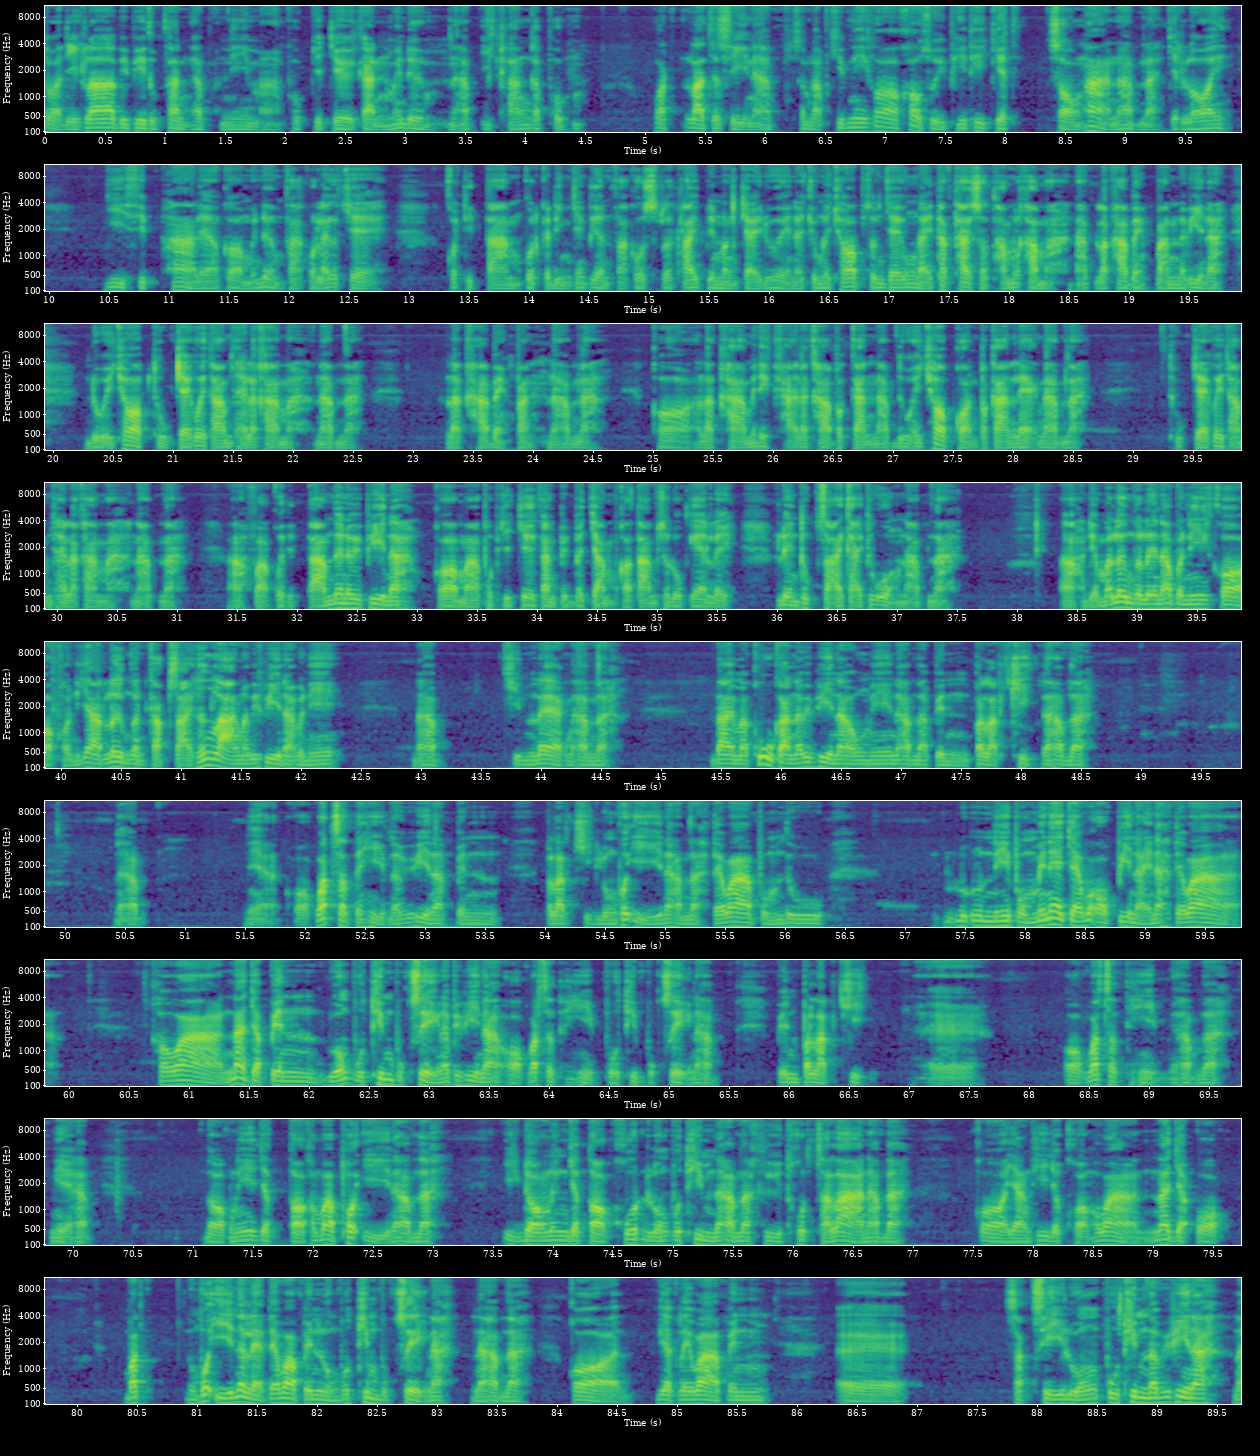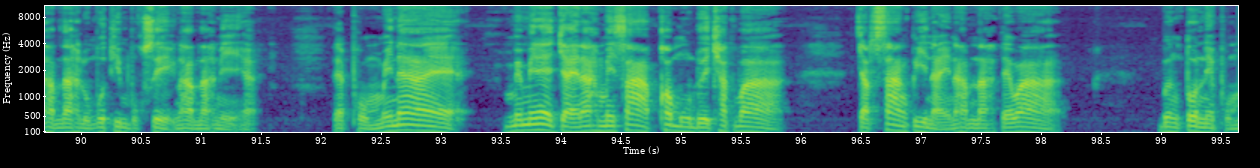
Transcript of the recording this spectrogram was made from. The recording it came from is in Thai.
สวัสดีครับพี่ๆทุกท่านครับวันนี้มาพบจะเจอกันเหมือนเดิมนะครับ อีกครั้งกับผมวัดราชสีนะครับสำหรับคลิปนี้ก็เข้าสู่ EP ที่ 725 นะครับนะ725 แล้วก็เหมือนเดิมฝากกดไลค์กดแชร์ กดติดตามกดกระดิ่งแจ้งเตือนฝากกด subscribe เป็นกำลังใจด้วยนะชมและชอบสนใจองค์ไหนทักทายสอบถามราคามานะครับราคาแบ่งปันนะพี่นะโดยชอบถูกใจค่อยถามไทยราคามานะครับนะราคาแบ่งปันนะครับนะก็ราคาไม่ได้ขายราคาประกันนะครับดูให้ชอบก่อนประกันแรกนะครับนะ ถูกใจค่อยทำไทยราคามานะครับนะอ่าฝากกดติดตามด้วยนะพี่ๆนะ ก็มาพบจะเจอกันเป็นประจำก็ตามสโลแกนเลย เล่นทุกสายขายทุกองนะครับนะอ่าเดี๋ยวมาเริ่มกันเลยนะครับวันนี้ก็ขออนุญาตเริ่มกันกับสายเครื่องรางนะพี่ๆนะวันนี้นะครับ ชิ้นแรกนะครับนะ ได้มาคู่กันนะพี่ๆนะองค์นี้นะครับนะเป็นประหลัดขิกนะครับนะนะครับ เนี่ยออกวัดสัตหีบนะพี่ๆนะเป็นประหลัดขิกหลวงพ่ออีนะครับนะแต่ว่าผมดู รุ่นนี้ผมไม่แน่ใจว่าออกปีไหนนะ แต่ว่าเขาว่าน่าจะเป็นหลวงปู่ทิมปุกเสกนะพี่ๆนะ ออกวัดสัตหีบปู่ทิมปุกเสกนะครับ เป็นประหลัดขิกเอ่อออกวัดสัตหีบนะครับนะเนี่ยครับ ดอกนี้จะต่อคำว่าพ่ออีนะครับนะ อีกดอกหนึ่งจะต่อโคดหลวงปู่ทิมนะครับนะคือโคดสารานะครับนะ ก็อย่างที่เจ้าของเขาว่าน่าจะออกวัดหลวงพ่ออีนั่นแหละ แต่ว่าเป็นหลวงปู่ทิมปุกเสกนะนะครับนะ ก็เรียกเลยว่าเป็นเอ่อ ศักดิ์ศรีหลวงปู่ทิมนะพี่พี่นะนะครับนะหลวงปู่ทิมปลุกเสกนะครับนะนี่ฮะแต่ผมไม่แน่ไม่ไม่แน่ใจนะ ไม่ทราบข้อมูลโดยชัดว่าจัดสร้างปีไหนนะครับนะ แต่ว่าเบื้องต้นเนี่ยผม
